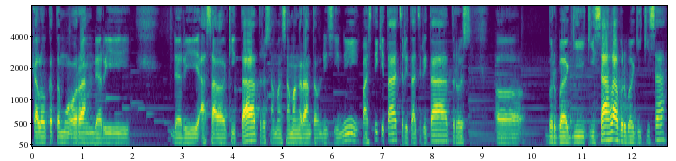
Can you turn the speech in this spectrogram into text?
kalau ketemu orang dari dari asal kita terus sama-sama ngerantau di sini, pasti kita cerita-cerita terus eh, berbagi kisah lah, berbagi kisah.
